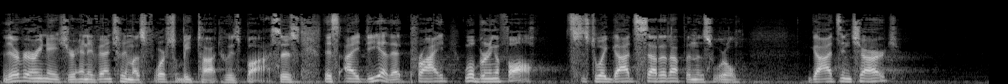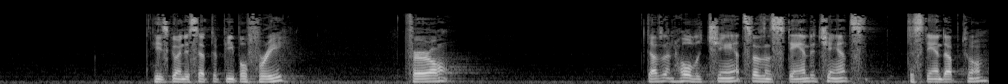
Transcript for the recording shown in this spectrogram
their very nature, and eventually must forcibly be taught who is boss. There's this idea that pride will bring a fall. It's just the way God set it up in this world. God's in charge. He's going to set the people free. Pharaoh doesn't hold a chance, doesn't stand a chance to stand up to him.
